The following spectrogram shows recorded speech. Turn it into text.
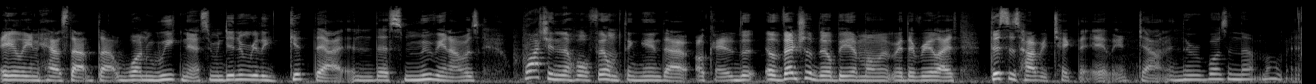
alien has that that one weakness, and we didn't really get that in this movie. And I was watching the whole film thinking that okay, the, eventually there'll be a moment where they realize this is how we take the alien down, and there wasn't that moment.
